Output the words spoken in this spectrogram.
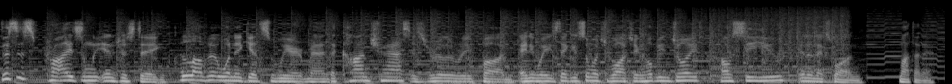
this is surprisingly interesting. I love it when it gets weird, man. The contrast is really really fun. Anyways, thank you so much for watching. Hope you enjoyed. I'll see you in the next one. Mata ne.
